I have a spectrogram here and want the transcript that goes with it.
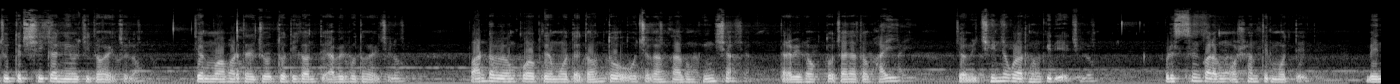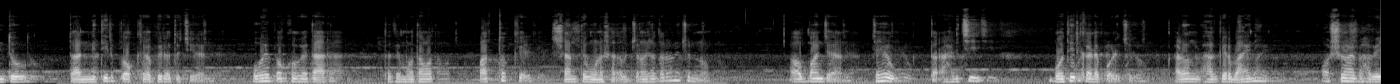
যুদ্ধের শিকার নিয়োজিত হয়েছিল। যেমন মহাভারতের যুদ্ধ দিগন্তে আবির্ভূত হয়েছিল। পাণ্ডব এবং কৌরবদের মধ্যে দ্বন্দ্ব উচ্চাকাঙ্ক্ষা এবং হিংসা তারা বিভক্ত চাচাতো ভাই জমি ছিন্ন করার হুমকি দিয়েছিল। বিশৃঙ্খলা এবং অশান্তির মধ্যে বিন্দু তার নীতির পক্ষে অবিরত ছিলেন। উভয় পক্ষকে তার, তাদের মতামত, পার্থক্যের শান্তিপূর্ণ সাধারণ জনসাধারণের জন্য আহ্বান জানান। যাই হোক তার আর্জি বধির কাটে পড়েছিল, কারণ ভাগ্যের বাহিনী অসহায়ভাবে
